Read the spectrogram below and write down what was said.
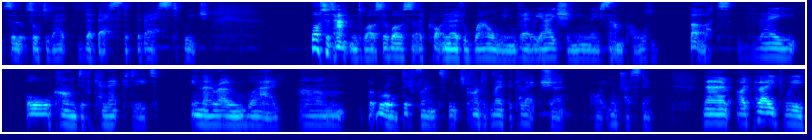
sorted out the best of the best which what had happened was there was a, quite an overwhelming variation in these samples but they all kind of connected in their own way um, but were all different which kind of made the collection quite interesting now, I played with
